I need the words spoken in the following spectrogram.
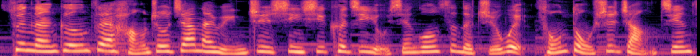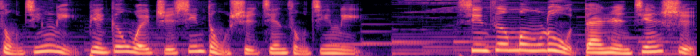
孙南庚在杭州迦南云智信息科技有限公司的职位从董事长兼总经理变更为执行董事兼总经理，新增孟露担任监事。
